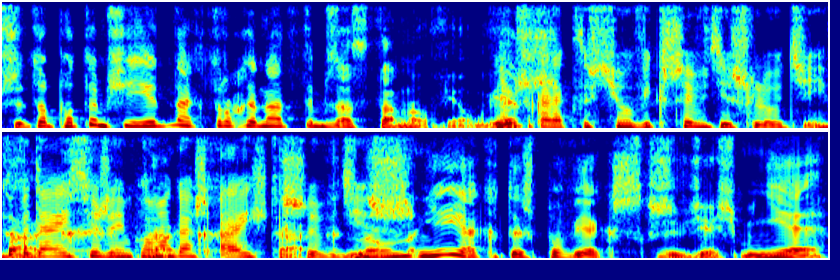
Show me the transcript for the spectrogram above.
czy to potem się jednak trochę nad tym zastanowią, Na wiesz? przykład jak ktoś ci mówi, krzywdzisz ludzi. Tak, Wydaje się, że im pomagasz, tak, a ich tak. krzywdzisz. No, no nie jak też powie, jak skrzywdziłeś mnie.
